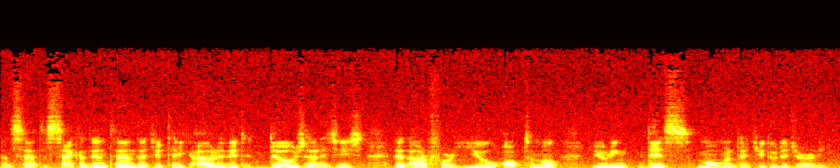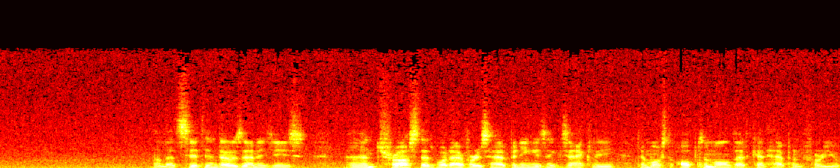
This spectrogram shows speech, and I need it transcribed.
And set the second intent that you take out of it those energies that are for you optimal during this moment that you do the journey. Now let's sit in those energies and trust that whatever is happening is exactly the most optimal that can happen for you.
